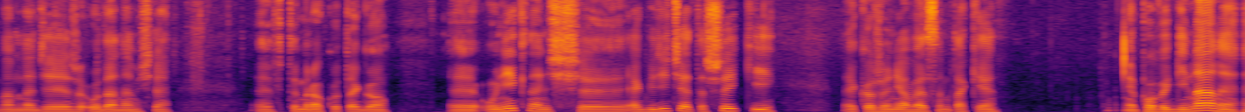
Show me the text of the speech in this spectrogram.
mam nadzieję, że uda nam się e, w tym roku tego e, uniknąć. E, Jak widzicie, te szyjki e, korzeniowe są takie e, powyginane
